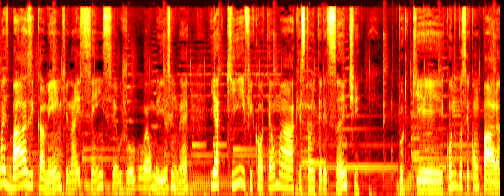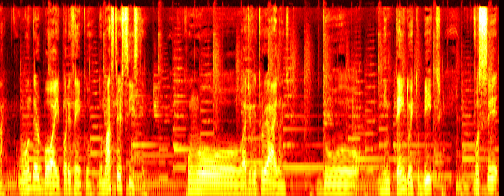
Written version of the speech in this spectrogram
Mas basicamente, na essência, o jogo é o mesmo, né? E aqui fica até uma questão interessante, porque quando você compara o Wonder Boy, por exemplo, do Master System com o Adventure Island do Nintendo 8-bit, você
